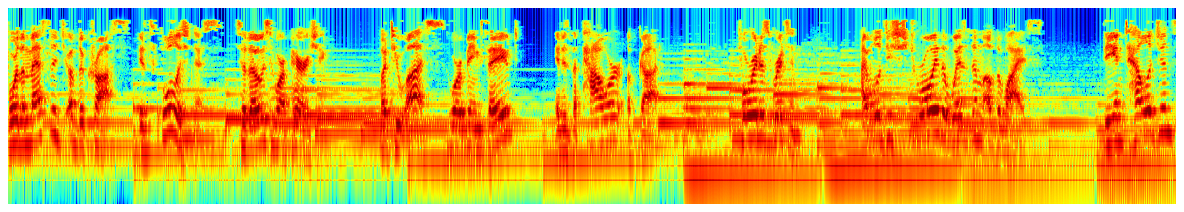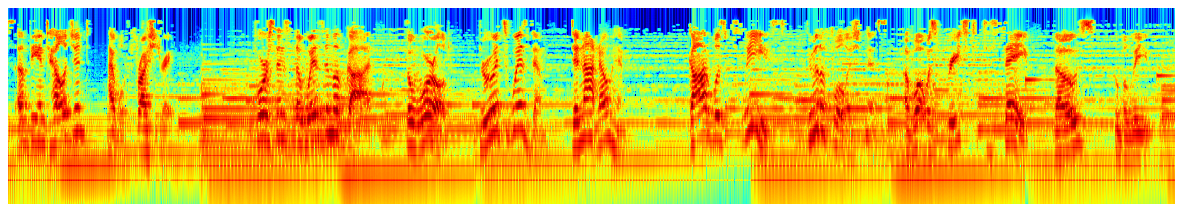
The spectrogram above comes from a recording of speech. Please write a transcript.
For the message of the cross is foolishness to those who are perishing, but to us who are being saved, it is the power of God. For it is written, I will destroy the wisdom of the wise. The intelligence of the intelligent I will frustrate. For since the wisdom of God, the world, through its wisdom, did not know him, God was pleased through the foolishness of what was preached to save those who believe.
